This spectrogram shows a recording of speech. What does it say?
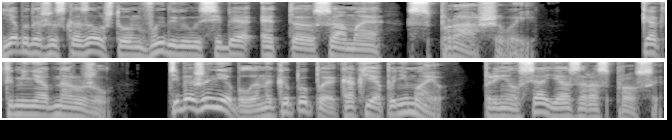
Я бы даже сказал, что он выдавил из себя это самое «спрашивай». «Как ты меня обнаружил? Тебя же не было на КПП, как я понимаю». Принялся я за расспросы.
